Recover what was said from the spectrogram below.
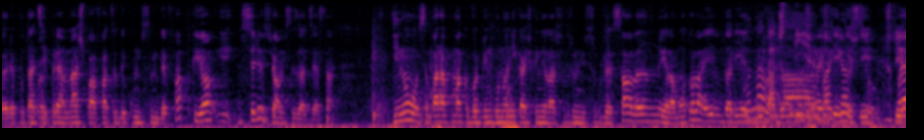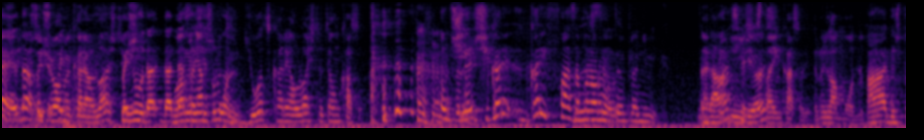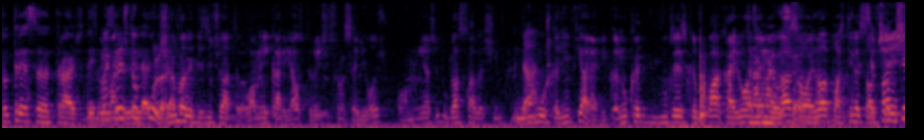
reputație prea nașpa față de cum sunt de fapt, că eu, am- serios, eu am senzația asta. Din nou, o să pară acum că vorbim cu Noni ca și când el ar fi un instructor de sală, nu e la modul ăla, el doar e Bă, de n-ala, dar da, știe, mai da, știe chiar chestii. știu, știu, Băi, știu. da, Sunt păi, și oameni care au luat, știu Păi nu, și dar, dar de oameni asta și absolut spun. idioți care au luat și stăteau în casă. Și, Înțelegi? și care, care-i faza nu până la se urmă? întâmplă nimic. Da, Dacă ieși și serios? stai în casă, adică nu-i la modul. A, deci tot trebuie să tragi de Îți mai numai crește o alea pulă, Și nu degeaba. vă gândiți niciodată, oamenii care iau steroizi și sunt serioși, oamenii ăia se duc la sală și Da. mușcă din fiare, adică nu cred, nu credeți că pac, ai luat, Trag ai mai băgat ușor, sau ai da. luat pastile sau Se ce face- și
